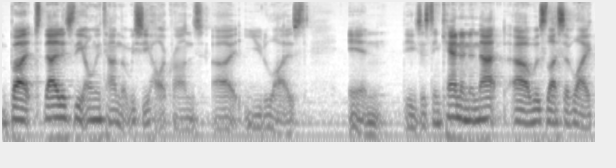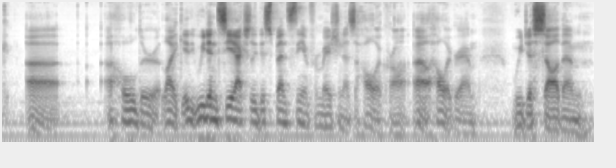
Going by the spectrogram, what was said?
But that is the only time that we see holocrons uh, utilized in the existing canon, and that uh, was less of like uh, a holder. Like it, we didn't see it actually dispense the information as a holocron, uh, hologram. We just saw them.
